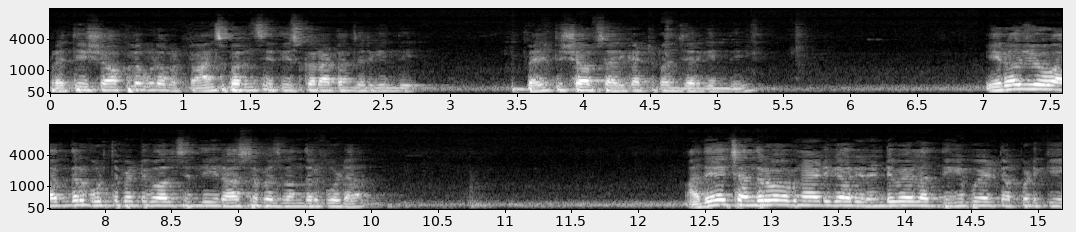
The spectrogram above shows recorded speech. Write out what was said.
ప్రతి షాప్లో కూడా ఒక ట్రాన్స్పరెన్సీ తీసుకురావడం జరిగింది. బెల్ట్ షాప్స్ అరికట్టడం జరిగింది. ఈరోజు అందరూ గుర్తుపెట్టుకోవాల్సింది రాష్ట్ర ప్రజలందరూ కూడా. అదే చంద్రబాబు నాయుడు గారి రెండు వేల దిగిపోయేటప్పటికి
